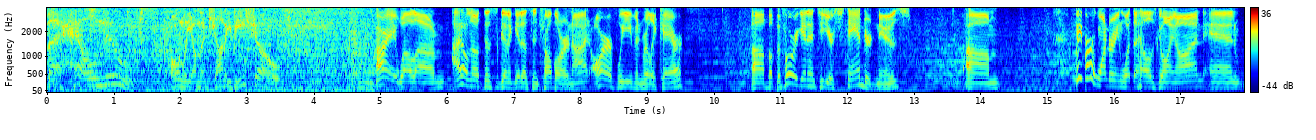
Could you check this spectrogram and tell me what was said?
the Hell News, only on The Johnny B Show. All right, well, um, I don't know if this is going to get us in trouble or not, or if we even really care. Uh, but before we get into your standard news, um, people are wondering what the hell is going on, and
